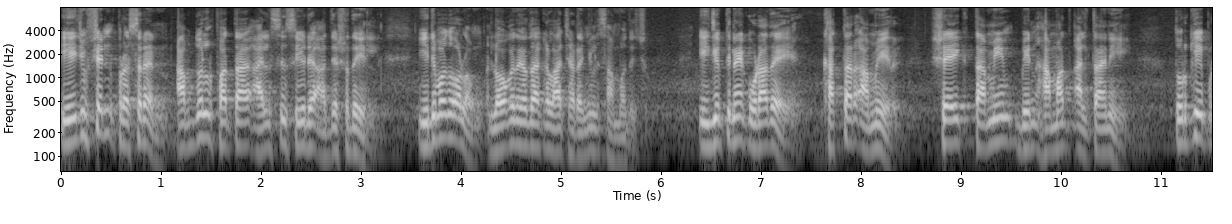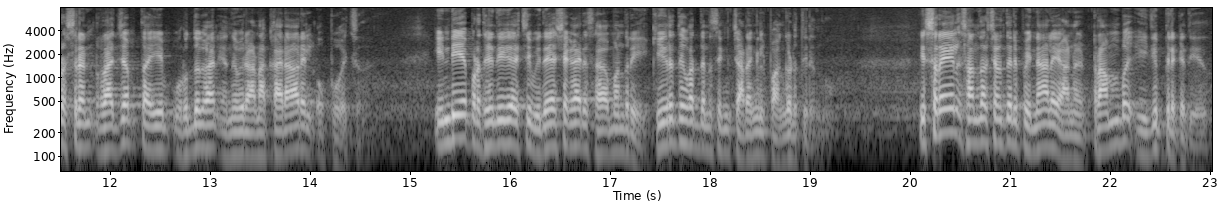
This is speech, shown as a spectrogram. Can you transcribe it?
Egyptian president Abdul Fatah al സിസിയുടെ അധ്യക്ഷതയിൽ ഇരുപതോളം ലോക നേതാക്കൾ ആ ചടങ്ങിൽ സംബന്ധിച്ചു. ഈജിപ്തിനെ കൂടാതെ ഖത്തർ അമീർ Sheikh Tamim bin Hamad Al Thani തുർക്കി പ്രസിഡന്റ് റജബ് തയ്യബ് ഉർദുഖാൻ എന്നിവരാണ് കരാറിൽ ഒപ്പുവെച്ചത്. ഇന്ത്യയെ പ്രതിനിധീകരിച്ച് വിദേശകാര്യ സഹമന്ത്രി കീർത്തിവർദ്ധൻ സിംഗ് ചടങ്ങിൽ പങ്കെടുത്തിരുന്നു. ഇസ്രയേൽ സന്ദർശനത്തിന് പിന്നാലെയാണ് ട്രംപ് ഈജിപ്തിലേക്ക് എത്തിയത്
